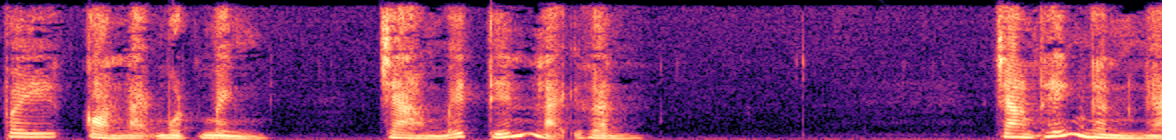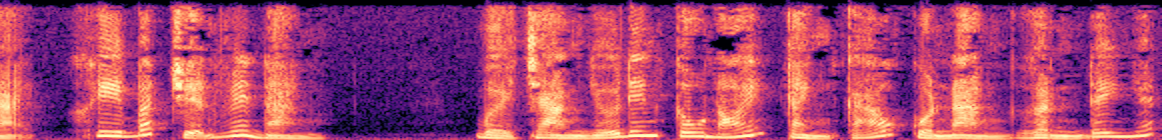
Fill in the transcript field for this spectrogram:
Pay còn lại một mình, chàng mới tiến lại gần. Chàng thấy ngần ngại khi bắt chuyện với nàng, bởi chàng nhớ đến câu nói cảnh cáo của nàng gần đây nhất.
